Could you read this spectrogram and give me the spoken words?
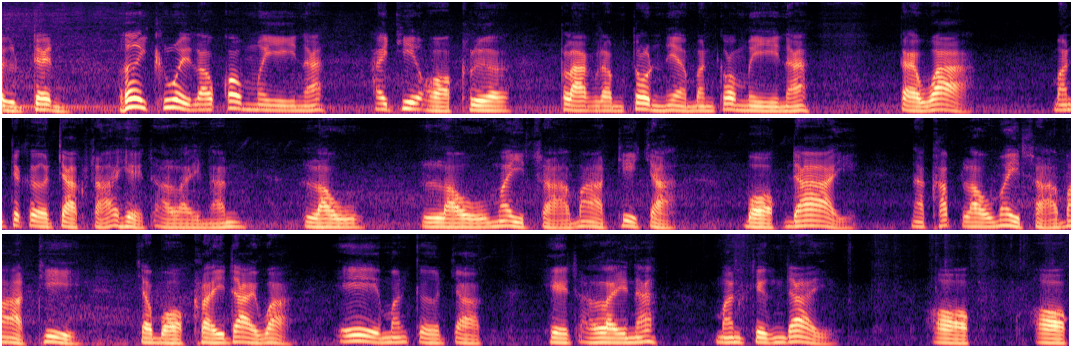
ตื่นเต้นเฮ้ยกล้วยเราก็มีนะ ไอ้ที่ออกเครือกลางลำต้นเนี่ยมันก็มีนะ แต่ว่ามันจะเกิดจากสาเหตุอะไรนั้น เราเราไม่สามารถที่จะบอกได้นะครับ เราไม่สามารถที่จะบอกใครได้ว่า เอ๊ะมันเกิดจากเหตุอะไรนะ มันจึงได้ออกออก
